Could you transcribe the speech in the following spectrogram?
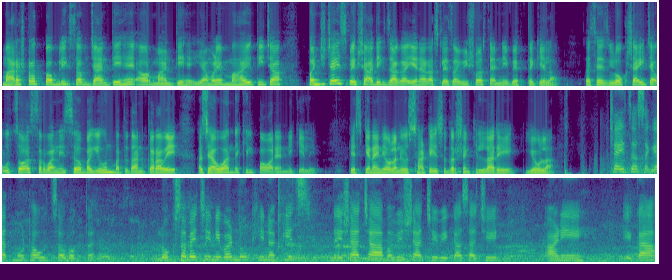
महाराष्ट्रात पब्लिक सब जानती है और मानती है. यामुळे महायुतीच्या पंचेचाळीसपेक्षा अधिक जागा येणार असल्याचा विश्वास त्यांनी व्यक्त केला. तसेच लोकशाहीच्या उत्सवात सर्वांनी सहभागी होऊन मतदान करावे असे आवाहन देखील पवार यांनी केले. एस के नाईन येवला न्यूजसाठी सुदर्शन खिल्लारे येवला. लोकशाहीचा सगळ्यात मोठा उत्सव बघतोय. लोकसभेची निवडणूक ही नक्कीच देशाच्या भविष्याची विकासाची आणि एका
